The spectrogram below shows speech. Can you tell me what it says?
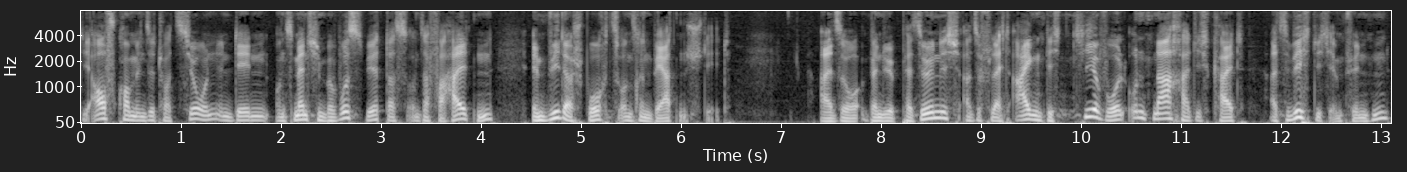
die aufkommen in Situationen, in denen uns Menschen bewusst wird, dass unser Verhalten im Widerspruch zu unseren Werten steht. Also wenn wir persönlich, also vielleicht eigentlich Tierwohl und Nachhaltigkeit als wichtig empfinden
